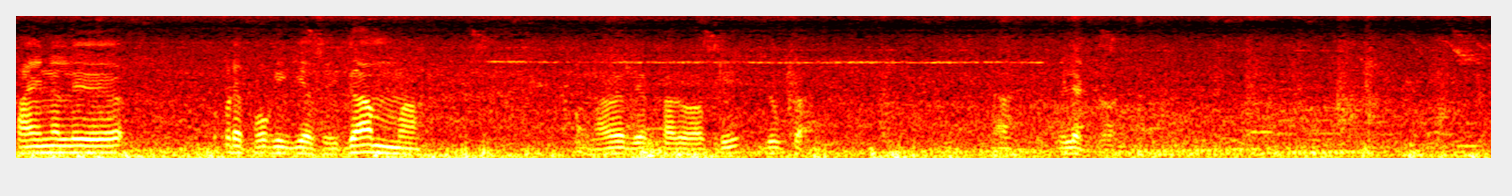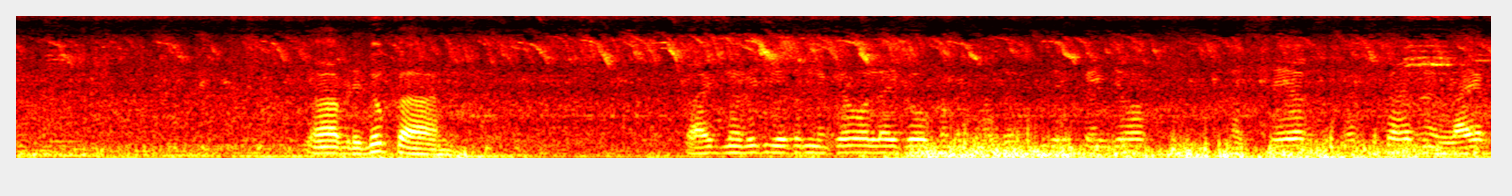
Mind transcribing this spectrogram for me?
ફાઇનલી આપણે પહોંચી ગયા છીએ ગામમાં. હવે દેખાડો આપણી દુકાન. હા ઇલેક્ટ્રોન આપણી દુકાન. આજનો વીડિયો તમને કેવો લાગ્યો? કમેન્ટમાં જરૂરથી કહેજો. શેર સબસ્ક્રાઈબ અને લાઈક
